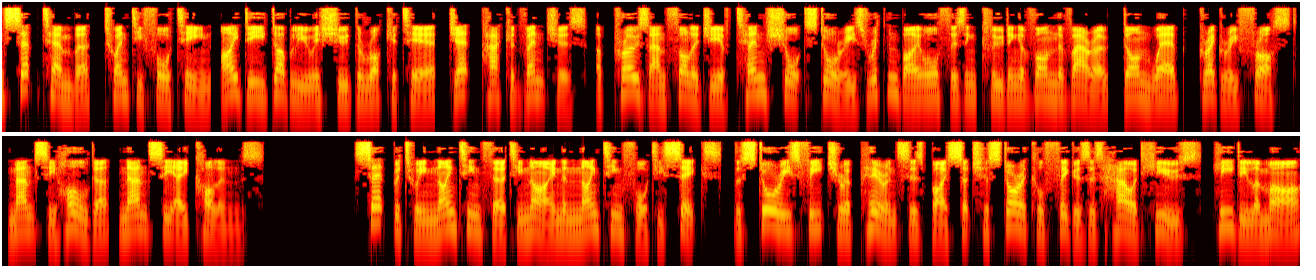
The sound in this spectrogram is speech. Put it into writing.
September, 2014, IDW issued The Rocketeer, Jet Pack Adventures, a prose anthology of ten short stories written by authors including Yvonne Navarro, Don Webb, Gregory Frost, Nancy Holder, Nancy A. Collins. Set between 1939 and 1946, the stories feature appearances by such historical figures as Howard Hughes, Hedy Lamarr,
